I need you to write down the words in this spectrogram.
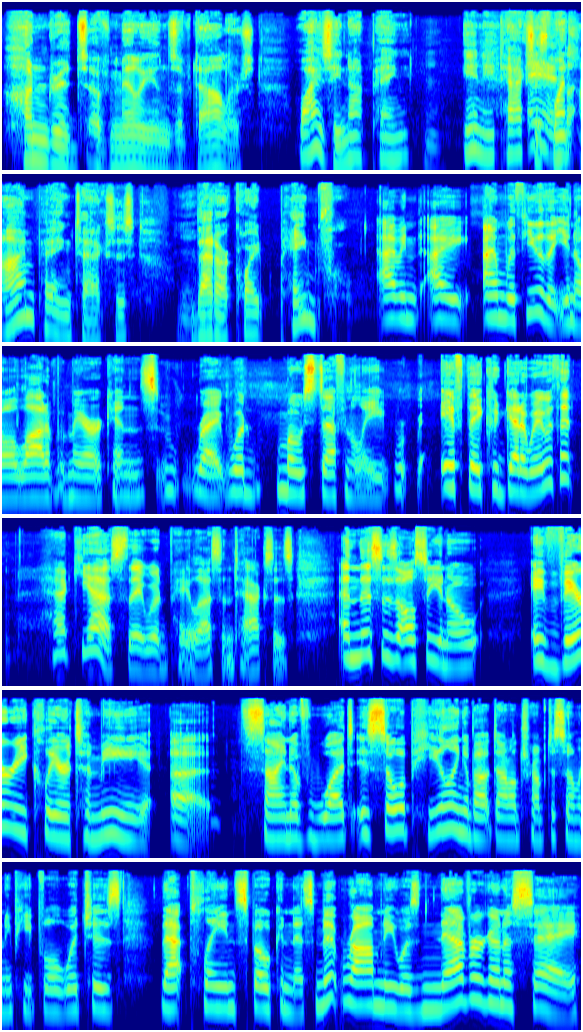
hundreds of millions of dollars, why is he not paying any taxes when I'm paying taxes that are quite painful? I mean, I I'm with you that you know a lot of Americans, right, would most definitely, if they could get away with it, heck yes, they would pay less in taxes. And this is also, you know, a very clear to me uh, sign of what is so appealing about Donald Trump to so many people, which is that plain spokenness. Mitt Romney was never going to say,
